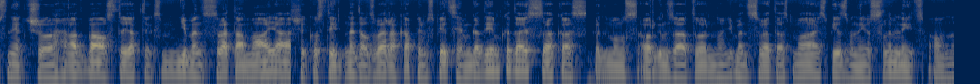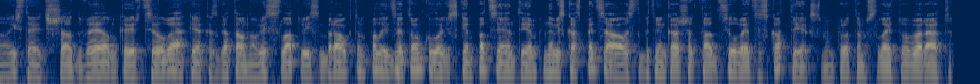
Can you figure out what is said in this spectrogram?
sniegt šo atbalstu. Ja, teiksim, ģimenes svētā mājā. Šī kustība nedaudz vairāk kā pirms pieciem gadiem, kad aizsākās, kad mums organizatori no ģimenes svētās mājas piezvanīja uz slimnīcu un uh, izteica šādu vēlmi, ka ir cilvēki, ja, kas gatavi no visas Latvijas braukt un palīdzēt onkoloģiskiem pacientiem, nevis kā speciālisti, bet vienkārši ar tādu cilvēcisku attieksmi. Protams, lai to varētu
